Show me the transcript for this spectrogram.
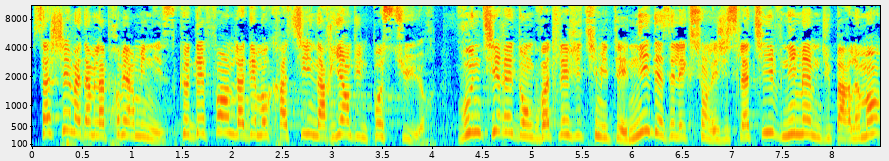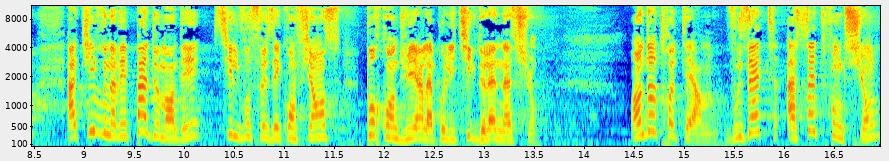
Sachez, Madame la Première ministre, que défendre la démocratie n'a rien d'une posture. Vous ne tirez donc votre légitimité ni des élections législatives, ni même du Parlement, à qui vous n'avez pas demandé s'il vous faisait confiance pour conduire la politique de la nation. En d'autres termes, vous êtes à cette fonction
